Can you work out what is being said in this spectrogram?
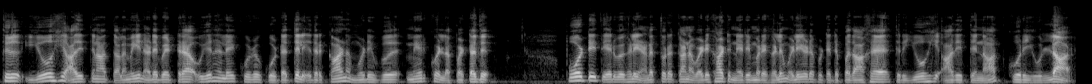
திரு யோகி ஆதித்யநாத் தலைமையில் நடைபெற்ற உயர்நிலை குழு கூட்டத்தில் இதற்கான முடிவு மேற்கொள்ளப்பட்டது. போட்டித் தேர்வுகளை நடத்துவதற்கான வழிகாட்டு நெறிமுறைகளும் வெளியிடப்பட்டிருப்பதாக திரு யோகி ஆதித்யநாத் கூறியுள்ளார்.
